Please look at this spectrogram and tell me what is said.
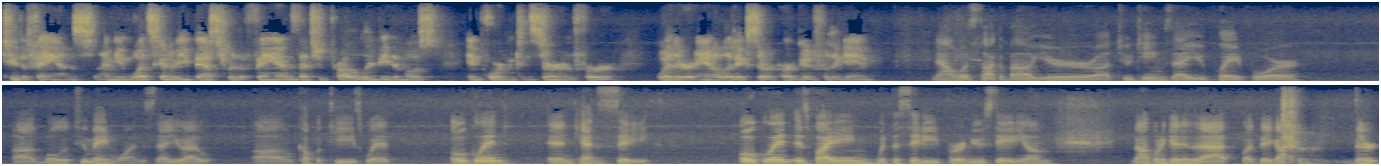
to the fans. I mean, what's going to be best for the fans? That should probably be the most important concern for whether analytics are, are good for the game. Now let's talk about your uh, two teams that you played for. Uh, well, the two main ones that you had uh, a couple of teas with, Oakland and Kansas City. Oakland is fighting with the city for a new stadium. Not going to get into that, but they got they're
